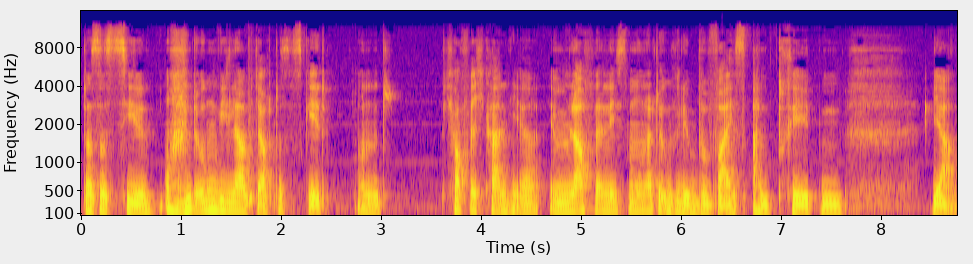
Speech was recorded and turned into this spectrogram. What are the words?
das ist das Ziel. Und irgendwie glaube ich auch, dass es geht. Und ich hoffe, ich kann hier im Laufe der nächsten Monate irgendwie den Beweis antreten. Ja,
